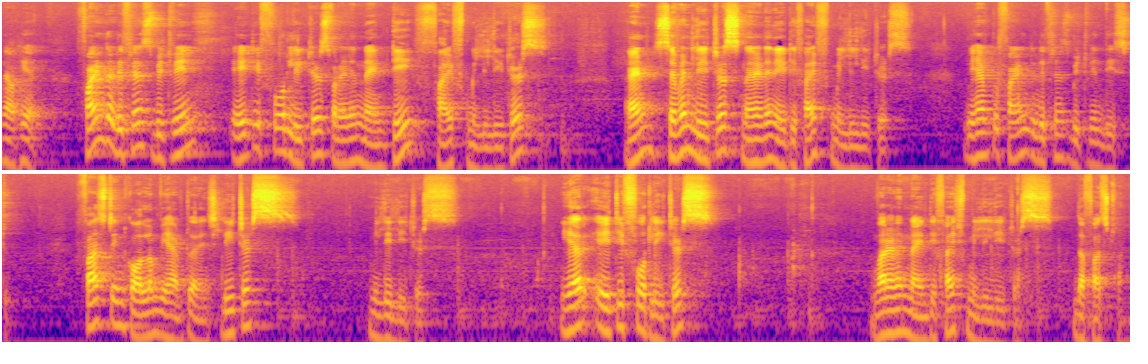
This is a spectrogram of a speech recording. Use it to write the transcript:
Now here. Find the difference between 84 liters 195 milliliters and 7 liters 985 milliliters. We have to find the difference between these two. First in column we have to arrange liters, milliliters. Here 84 liters 195 milliliters the first one.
